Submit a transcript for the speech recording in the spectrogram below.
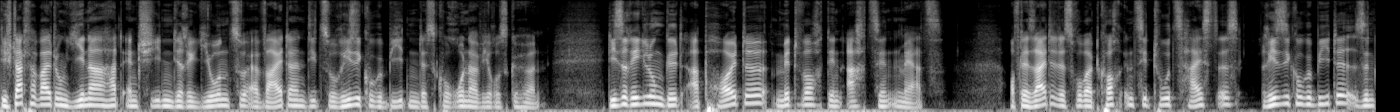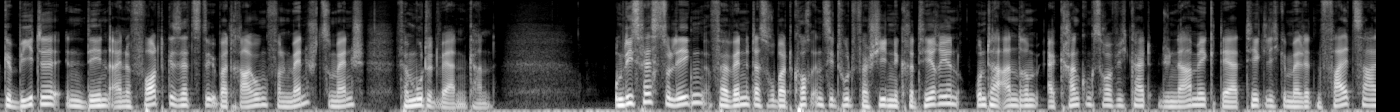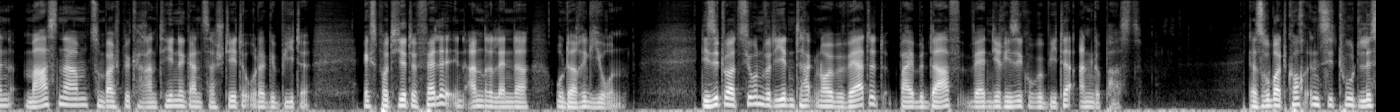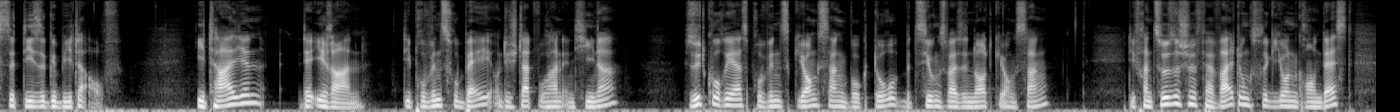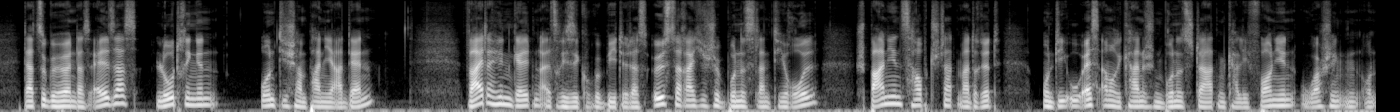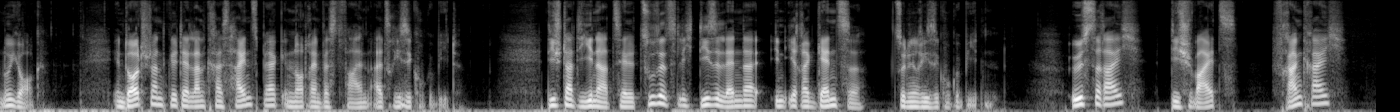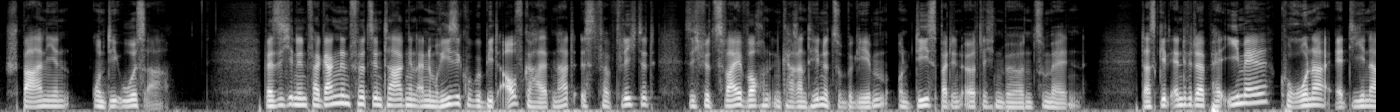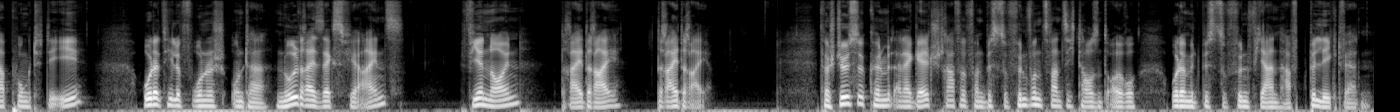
Die Stadtverwaltung Jena hat entschieden, die Regionen zu erweitern, die zu Risikogebieten des Coronavirus gehören. Diese Regelung gilt ab heute, Mittwoch, den 18. März. Auf der Seite des Robert Koch Instituts heißt es, Risikogebiete sind Gebiete, in denen eine fortgesetzte Übertragung von Mensch zu Mensch vermutet werden kann. Um dies festzulegen, verwendet das Robert Koch Institut verschiedene Kriterien, unter anderem Erkrankungshäufigkeit, Dynamik der täglich gemeldeten Fallzahlen, Maßnahmen, zum Beispiel Quarantäne ganzer Städte oder Gebiete, exportierte Fälle in andere Länder oder Regionen. Die Situation wird jeden Tag neu bewertet, bei Bedarf werden die Risikogebiete angepasst. Das Robert Koch Institut listet diese Gebiete auf. Italien, der Iran, die Provinz Hubei und die Stadt Wuhan in China, Südkoreas Provinz Gyeongsang-bok-do bzw. Nord-Gyeongsang, die französische Verwaltungsregion Grand Est, dazu gehören das Elsass, Lothringen und die Champagne-Ardennen. Weiterhin gelten als Risikogebiete das österreichische Bundesland Tirol, Spaniens Hauptstadt Madrid und die US-amerikanischen Bundesstaaten Kalifornien, Washington und New York. In Deutschland gilt der Landkreis Heinsberg in Nordrhein-Westfalen als Risikogebiet. Die Stadt Jena zählt zusätzlich diese Länder in ihrer Gänze zu den Risikogebieten. Österreich, die Schweiz, Frankreich, Spanien und die USA. Wer sich in den vergangenen 14 Tagen in einem Risikogebiet aufgehalten hat, ist verpflichtet, sich für zwei Wochen in Quarantäne zu begeben und dies bei den örtlichen Behörden zu melden. Das geht entweder per E-Mail corona.jena.de oder telefonisch unter 03641 49 33 33. Verstöße können mit einer Geldstrafe von bis zu 25.000 Euro oder mit bis zu fünf Jahren Haft belegt werden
